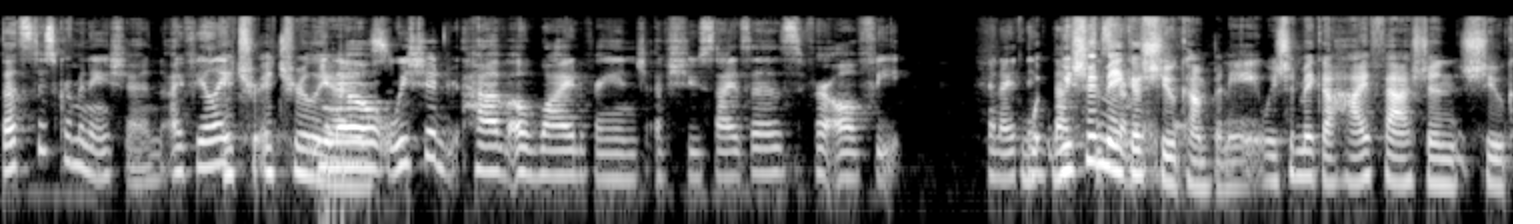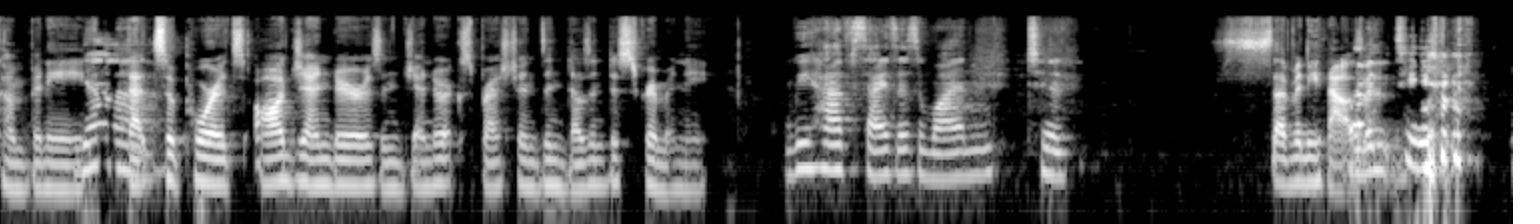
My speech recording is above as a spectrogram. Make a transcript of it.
That's discrimination. I feel like it, tr- it truly you is. know we should have a wide range of shoe sizes for all feet. And I think we should make a shoe company. We should make a high fashion shoe company yeah. that supports all genders and gender expressions and doesn't discriminate. We have sizes one to seventy thousand. Seventeen.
